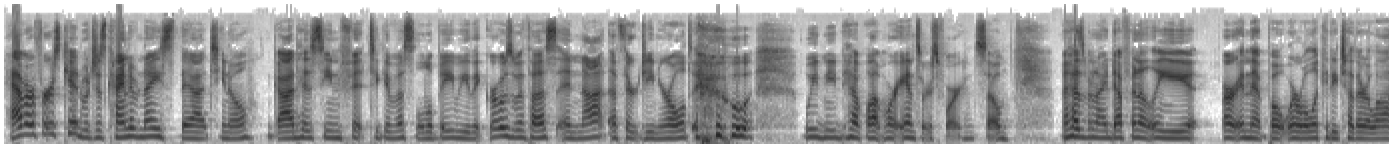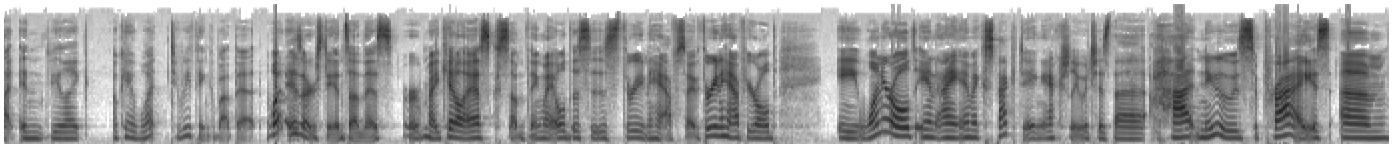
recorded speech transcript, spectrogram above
have our first kid, which is kind of nice that, you know, God has seen fit to give us a little baby that grows with us and not a 13 year old who we need to have a lot more answers for. So, my husband and I definitely are in that boat where we'll look at each other a lot and be like, okay, what do we think about that? What is our stance on this? Or my kid will ask something. My oldest is three and a half. So I have three and a half year old, a one year old, and I am expecting actually, which is the hot news surprise. Um,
